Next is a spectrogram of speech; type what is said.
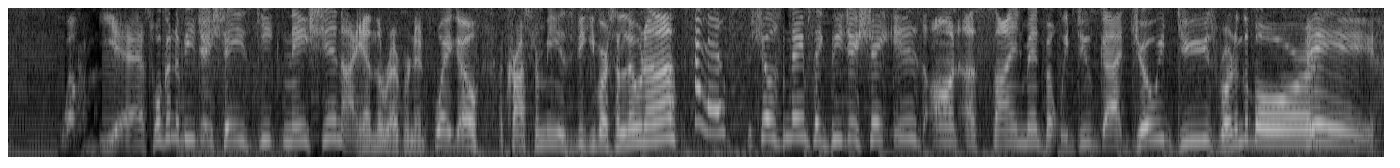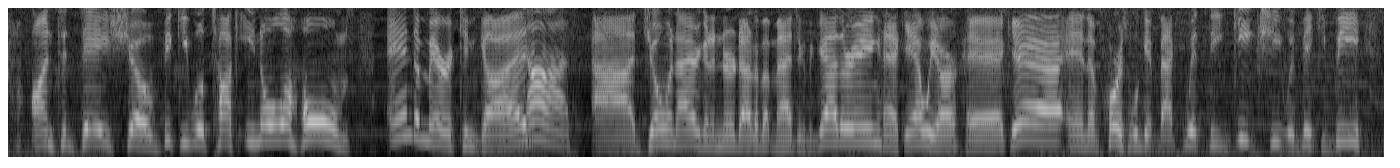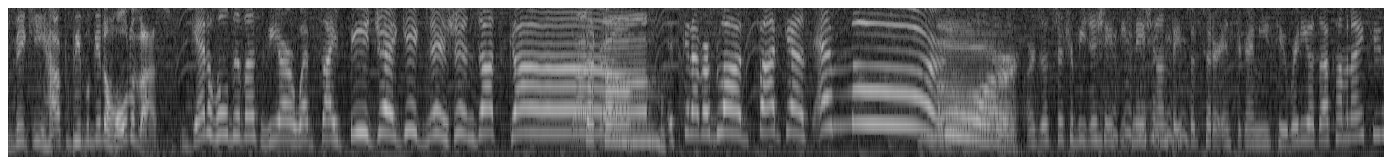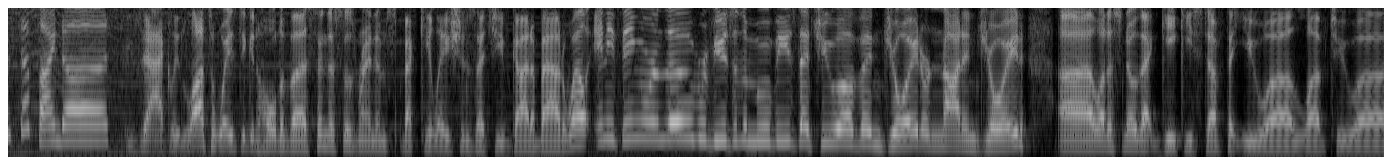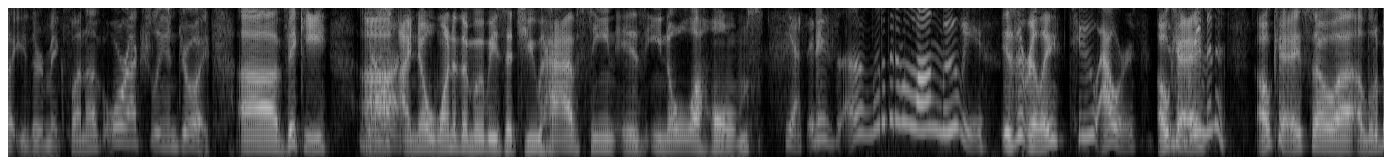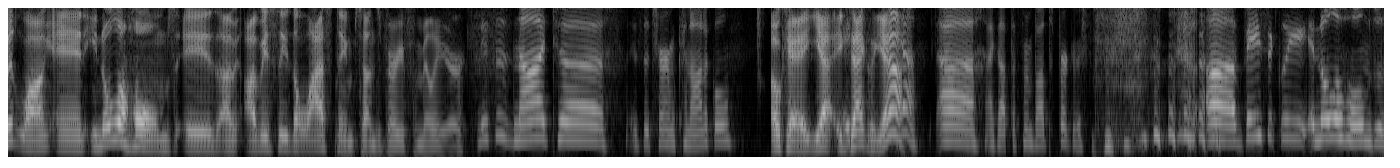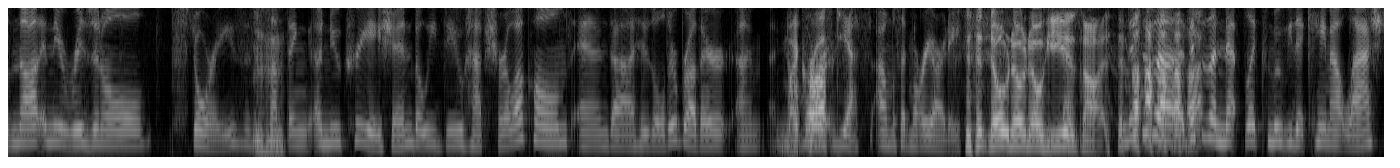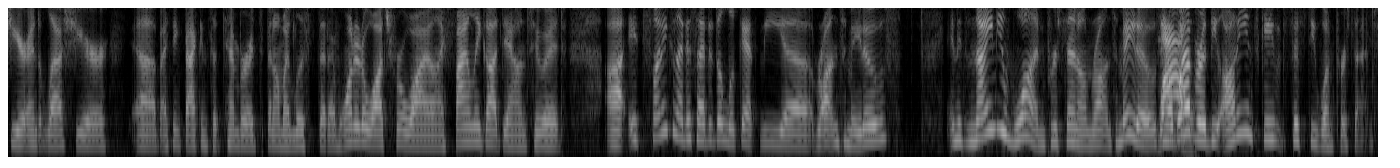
Welcome. Yes, welcome to BJ Shea's Geek Nation. I am the Reverend Infuego. Across from me is Vicky Barcelona. Hello. The show's namesake BJ Shea is on assignment, but we do got Joey D's running the boards. Hey. On today's show, Vicky will talk Enola Holmes and American Gods. Yes. Uh, Joe and I are going to nerd out about Magic the Gathering. Heck yeah, we are. Heck yeah. And of course, we'll get back with the Geek Sheet with Vicky B. Vicky, how can people get a hold of us? Get a hold of us via our website, bjgeeknation.com. It's going to have our blogs, podcasts, and more. More. Or just search for BJ Shea's Geek Nation on Facebook, Twitter, Instagram, YouTube, radio.com, and iTunes to find us. Exactly. Lots of ways to get a hold of us. Send us those random speculations that you've got about, well, anything or the reviews of the movies that you have enjoyed or not enjoyed. Uh, let us know that geeky stuff that you uh, love to uh, either make fun of or actually enjoy. Uh, Vicky, uh, Yes. I know one of the movies that you have seen is Enola Holmes. Yes, it is a little bit of a long movie. Is it really? Two hours. and Okay. three minutes. Okay, so uh, a little bit long. And Enola Holmes is obviously the last name sounds very familiar. This is not, uh, is the term canonical? Okay, yeah, exactly. Yeah. Yeah. Uh, I got that from Bob's Burgers. uh, basically, Enola Holmes was not in the original stories. This Mm-hmm. is something, a new creation, but we do have Sherlock Holmes and uh, his older brother. Um, not Mycroft? yes, I almost said Moriarty. no, no, no, he is not. this is a this is a Netflix movie that came out last year, end of last year. Uh, I think back in September. It's been on my list that I wanted to watch for a while, and I finally got down to it. Uh, it's funny because I decided to look at the uh, Rotten Tomatoes, and it's ninety one percent on Rotten Tomatoes. Wow. However, the audience gave it fifty one percent,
